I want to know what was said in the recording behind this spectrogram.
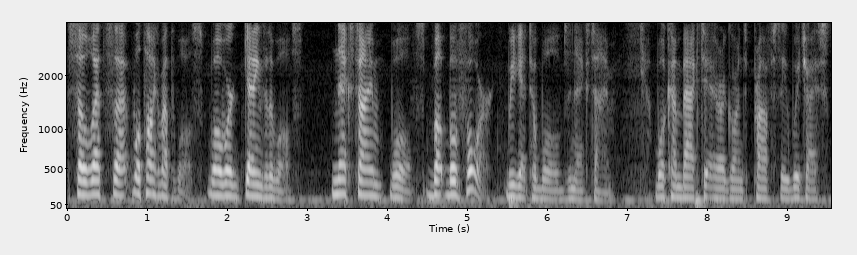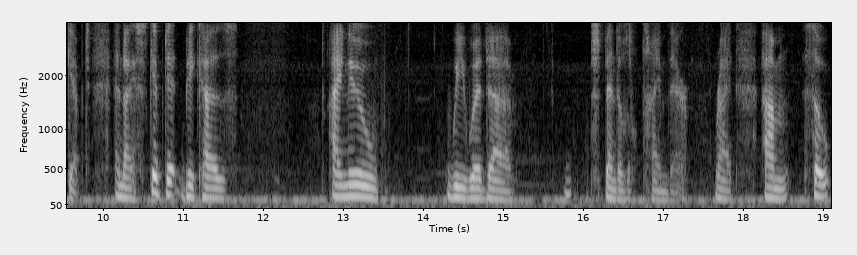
So let's uh, we'll talk about the wolves. Well, we're getting to the wolves next time. Wolves, but before we get to wolves next time, we'll come back to Aragorn's prophecy, which I skipped, and I skipped it because I knew we would uh, spend a little time there. Right. Um, so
